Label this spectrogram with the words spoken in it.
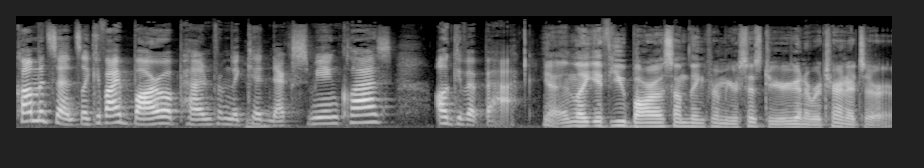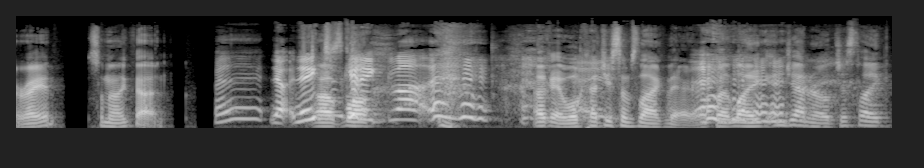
Common sense. Like if I borrow a pen from the kid mm. next to me in class, I'll give it back. yeah, and like if you borrow something from your sister, you're gonna return it to her, right? Something like that. No, no, uh, just well- kidding. Well, Okay, we'll cut you some slack there. But like in general, just like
